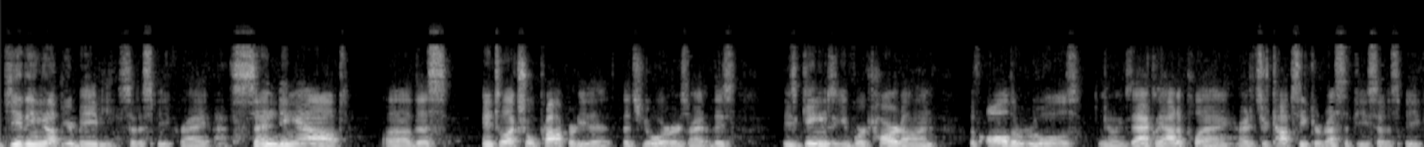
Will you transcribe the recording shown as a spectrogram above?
giving up your baby, so to speak, right? Sending out uh, this intellectual property that, that's yours, right? These these games that you've worked hard on with all the rules, you know exactly how to play, right? It's your top secret recipe, so to speak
